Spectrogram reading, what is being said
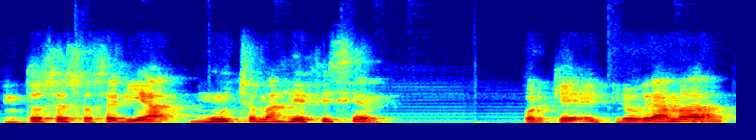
Entonces eso sería mucho más eficiente, porque el programa,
